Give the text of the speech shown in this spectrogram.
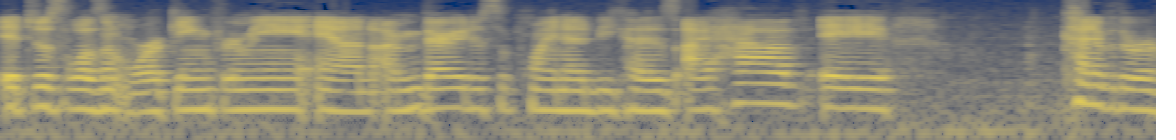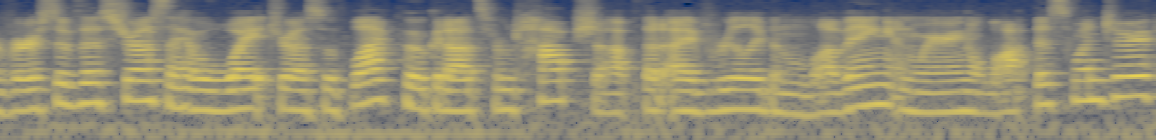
it just wasn't working for me and I'm very disappointed because I have a kind of the reverse of this dress. I have a white dress with black polka dots from Topshop that I've really been loving and wearing a lot this winter.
